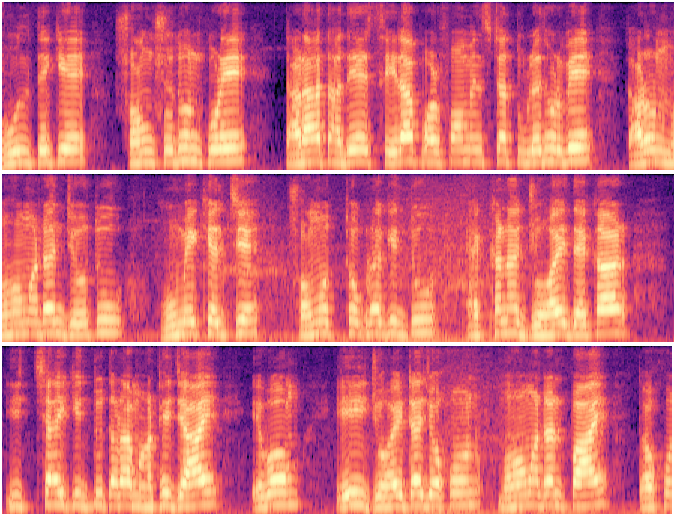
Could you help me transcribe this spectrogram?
ভুল থেকে সংশোধন করে তারা তাদের সেরা পারফরমেন্সটা তুলে ধরবে। কারণ মোহামেডান যেহেতু হোমে খেলছে, সমর্থকরা কিন্তু একখানা জয় দেখার ইচ্ছায় কিন্তু তারা মাঠে যায় এবং এই জয়টা যখন মোহামেডান পায়, তখন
